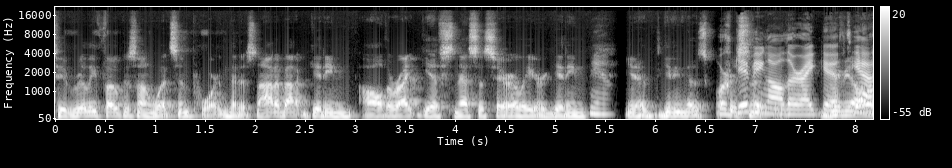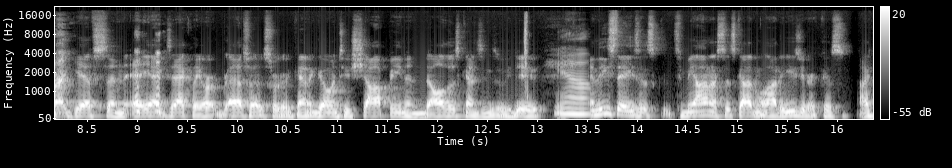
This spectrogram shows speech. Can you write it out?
to really focus on what's important. That it's not about getting all the right gifts necessarily, or getting Yeah. you know getting those Or Christmas- giving all the right gifts. giving all Yeah. the right gifts, and yeah, exactly. Or that's what I was sort of kind of going to shopping and all those kinds of things that we do. Yeah. And these days, it's to be honest, it's gotten a lot easier because I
